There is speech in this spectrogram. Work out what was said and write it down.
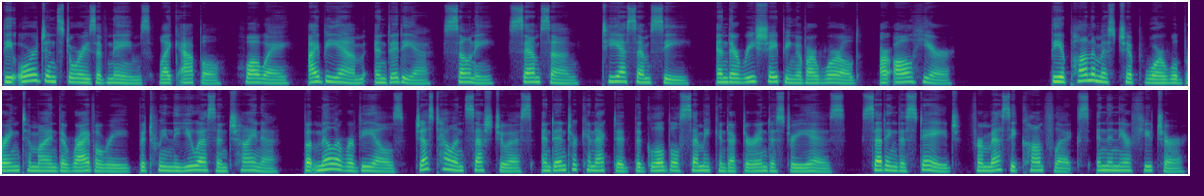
The origin stories of names like Apple, Huawei, IBM, Nvidia, Sony, Samsung, TSMC, and their reshaping of our world, are all here. The eponymous chip war will bring to mind the rivalry between the US and China, but Miller reveals just how incestuous and interconnected the global semiconductor industry is, setting the stage for messy conflicts in the near future.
